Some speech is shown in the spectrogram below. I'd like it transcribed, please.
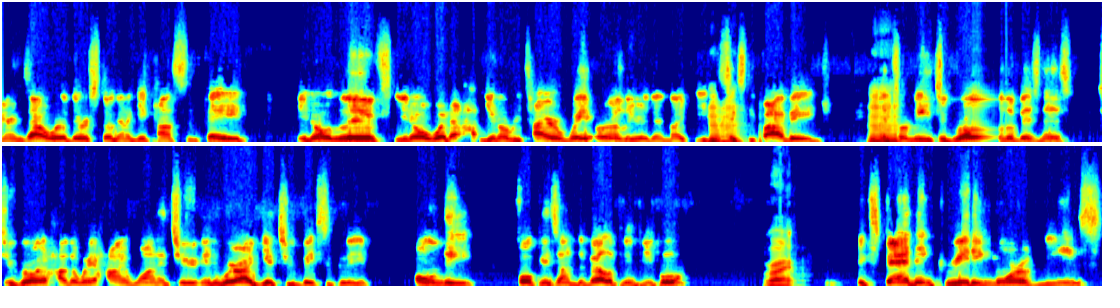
parents out, where they're still gonna get constant paid, you know, live, you know, what, you know, retire way earlier than like the mm-hmm. 65 age, mm-hmm. and for me to grow the business, to grow it how the way how I wanted to, and where I get to basically only focus on developing people, right, expanding, creating more of me's,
